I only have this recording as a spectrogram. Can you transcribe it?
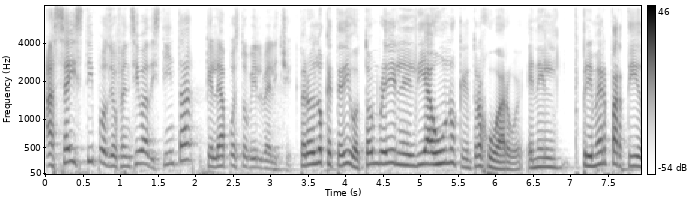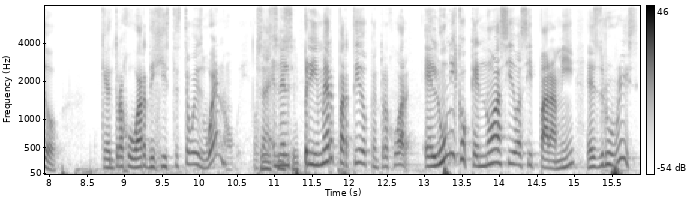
a seis tipos de ofensiva distinta que le ha puesto Bill Belichick. Pero es lo que te digo, Tom Brady en el día uno que entró a jugar, güey, en el primer partido que entró a jugar, dijiste, este güey es bueno, güey. O Sí, sea, sí, en el sí. primer partido que entró a jugar, el único que no ha sido así para mí es Drew Brees.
